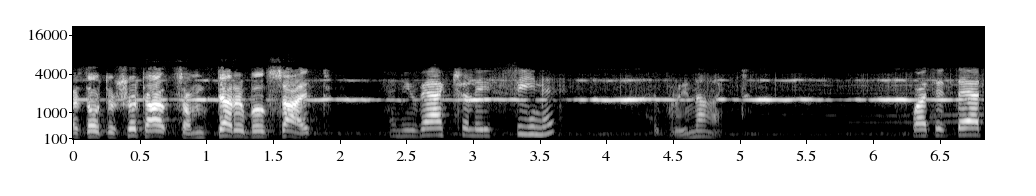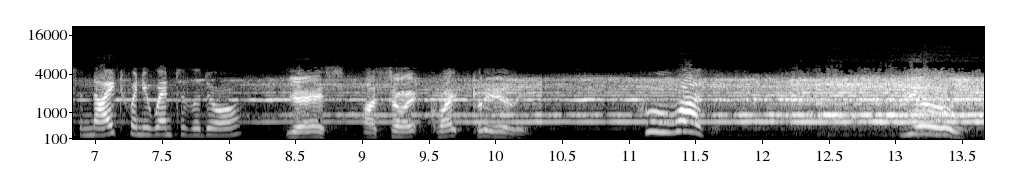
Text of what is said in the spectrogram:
as though to shut out some terrible sight. And you've actually seen it? Every night. Was it there tonight when you went to the door? Yes, I saw it quite clearly. Who was it? You!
